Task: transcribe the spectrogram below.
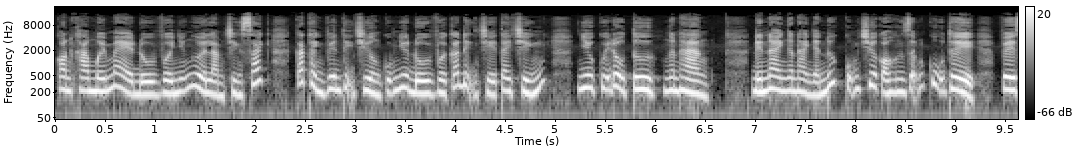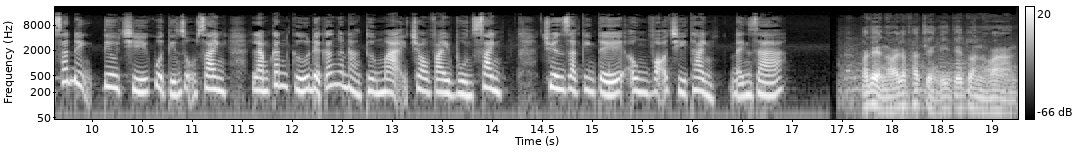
còn khá mới mẻ đối với những người làm chính sách, các thành viên thị trường cũng như đối với các định chế tài chính như quỹ đầu tư, ngân hàng. Đến nay, Ngân hàng Nhà nước cũng chưa có hướng dẫn cụ thể về xác định tiêu chí của tín dụng xanh, làm căn cứ để các ngân hàng thương mại cho vay vốn xanh. Chuyên gia kinh tế ông Võ Trí Thành đánh giá. Có thể nói là phát triển kinh tế tuần hoàn,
